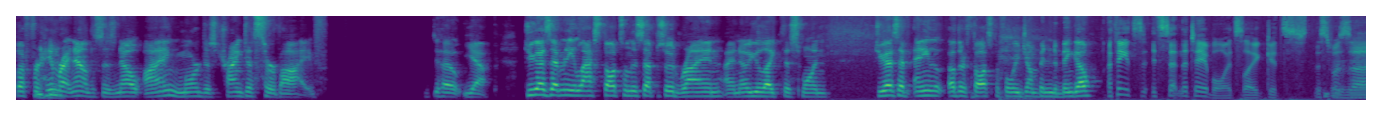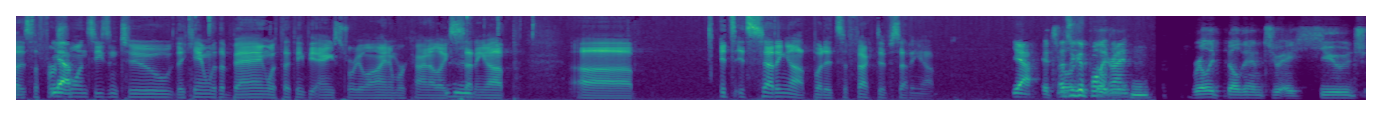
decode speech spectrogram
but for him Mhm. right now, this is no. I'm more just trying to survive. So yeah. Do you guys have any last thoughts on this episode, Ryan? I know you like this one. Do you guys have any other thoughts before we jump into bingo? I think it's it's setting the table. It's like it's this was uh, it's the first Yeah. one, season two. They came with a bang with I think the Aang storyline, and we're kind of like Mhm. setting up. Uh, it's it's setting up, but it's effective setting up. Yeah, It's that's really a good point, building- Ryan. really building into a huge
